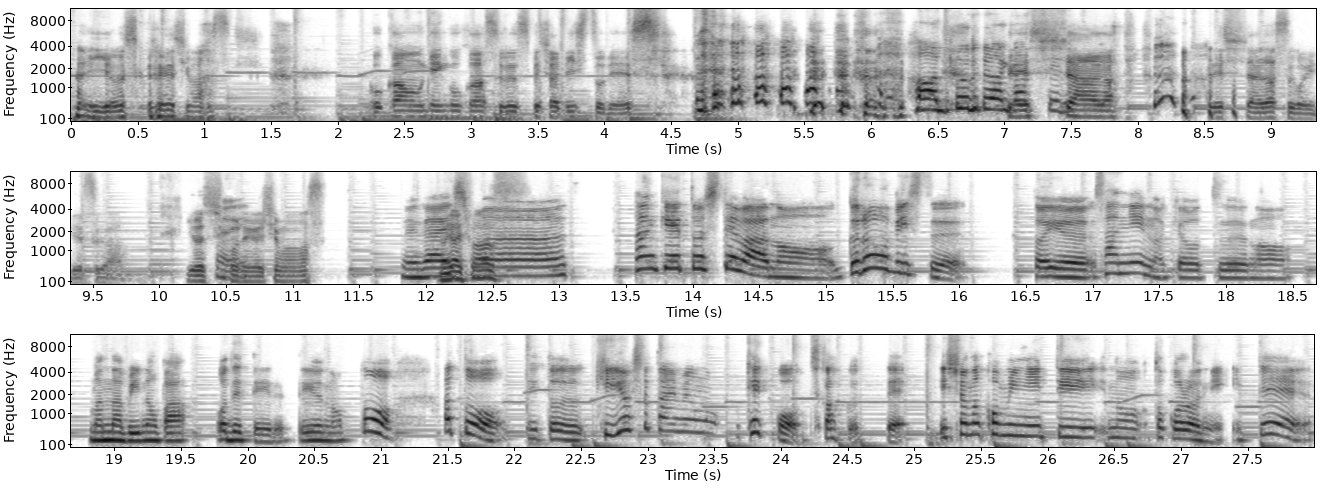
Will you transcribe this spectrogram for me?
はい、よろしくお願いします。五感を言語化するスペシャリストです。ハードル上プレッ。シャーが、プレッシャーがすごいですが、よろしくお願いします。お願いします。関係としてはあのグロービスという3人の共通の学びの場を出ているっていうのとあと、えっと、起業したタイミングも結構近くって一緒のコミュニティのところにいて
